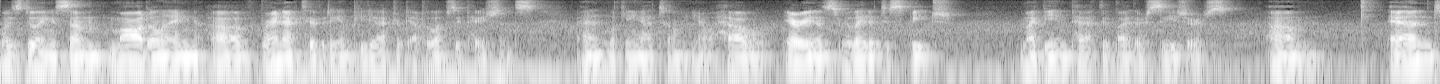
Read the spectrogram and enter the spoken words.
was doing some modeling of brain activity in pediatric epilepsy patients and looking at you know how areas related to speech might be impacted by their seizures. Um, and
